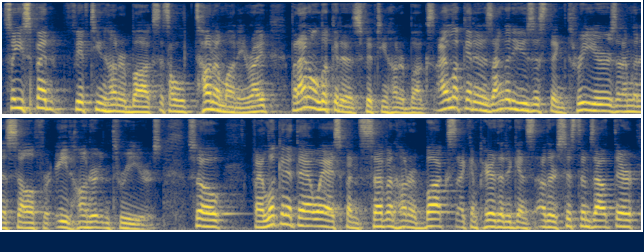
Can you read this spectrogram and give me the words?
So you spend 1500 bucks, it's a ton of money, right? But I don't look at it as 1500 bucks. I look at it as I'm gonna use this thing three years and I'm gonna sell it for 800 in three years. So if I look at it that way, I spend 700 bucks. I compare that against other systems out there.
